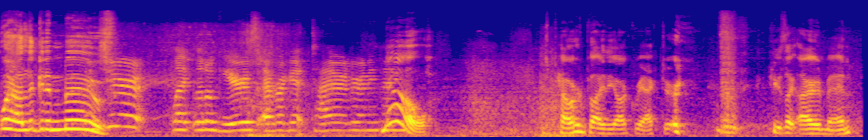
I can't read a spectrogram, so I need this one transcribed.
Wow, look at him move! Did your like little gears ever get tired or anything? No! He's powered by the arc reactor. He's like Iron Man.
